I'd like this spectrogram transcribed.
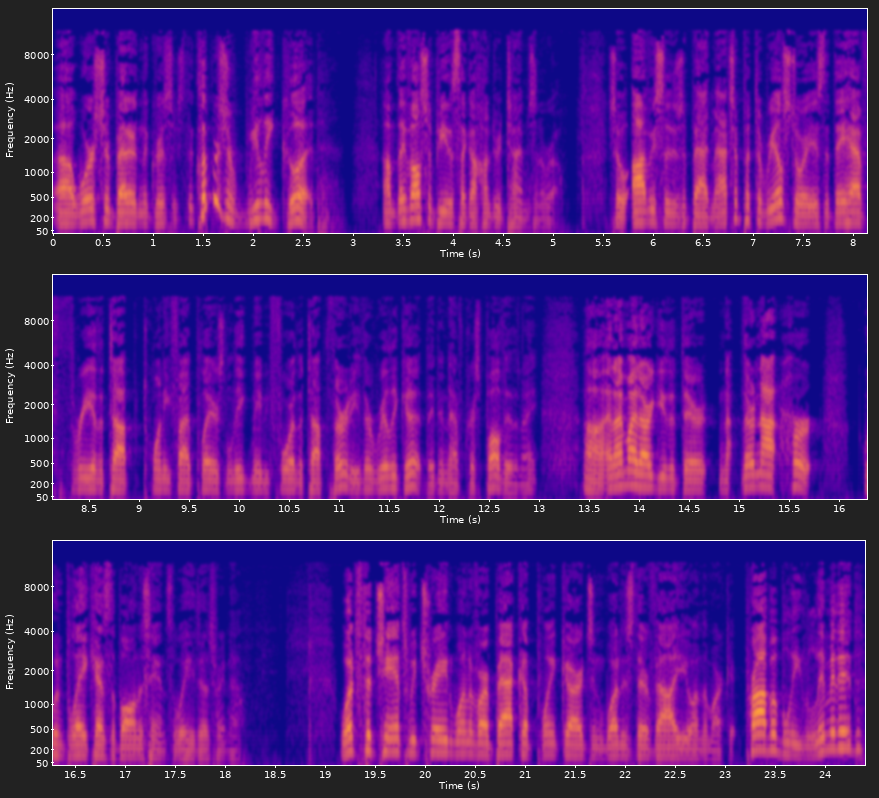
uh, worse or better than the Grizzlies. The Clippers are really good. Um, they've also beat us like 100 times in a row. So obviously there's a bad matchup, but the real story is that they have three of the top 25 players in the league, maybe four of the top 30. They're really good. They didn't have Chris Paul the other night, uh, and I might argue that they're not, they're not hurt when Blake has the ball in his hands the way he does right now. What's the chance we trade one of our backup point guards, and what is their value on the market? Probably limited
